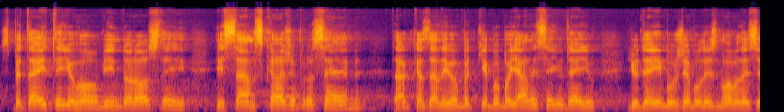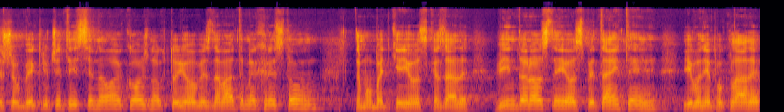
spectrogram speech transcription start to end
Спитайте його, він дорослий, і сам скаже про себе. Так казали його батьки, бо боялися юдеїв. Юдеї бо вже були змовилися, щоб виключити з кожного, хто його визнаватиме Христом. Тому батьки його сказали, він дорослий, його спитайте. І вони поклали,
